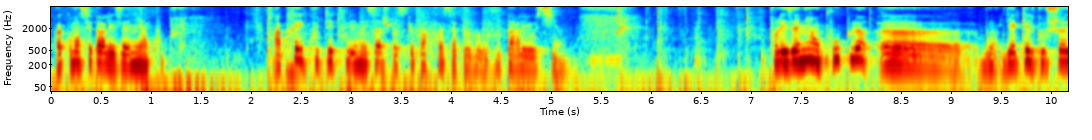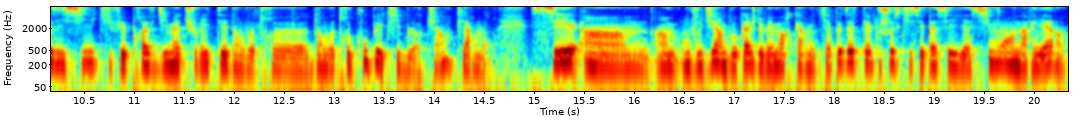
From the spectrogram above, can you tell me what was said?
On va commencer par les amis en couple. Après, écoutez tous les messages parce que parfois ça peut vous parler aussi. Hein. Pour les amis en couple, euh, bon, il y a quelque chose ici qui fait preuve d'immaturité dans votre, dans votre couple et qui bloque, hein, clairement. C'est un, on vous dit, un blocage de mémoire karmique. Il y a peut-être quelque chose qui s'est passé il y a six mois en arrière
